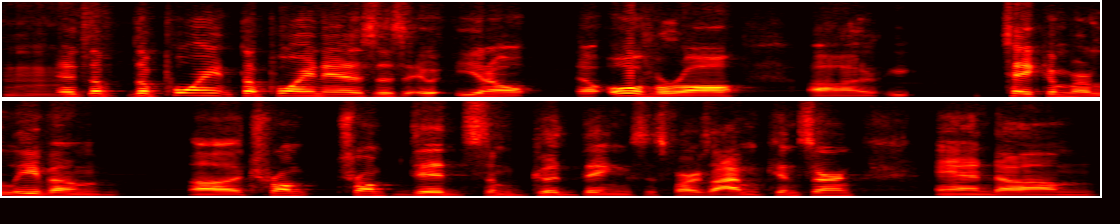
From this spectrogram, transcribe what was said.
Hmm. the, the point the point is is it- you know overall uh take him or leave him uh trump trump did some good things as far as i'm concerned and um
